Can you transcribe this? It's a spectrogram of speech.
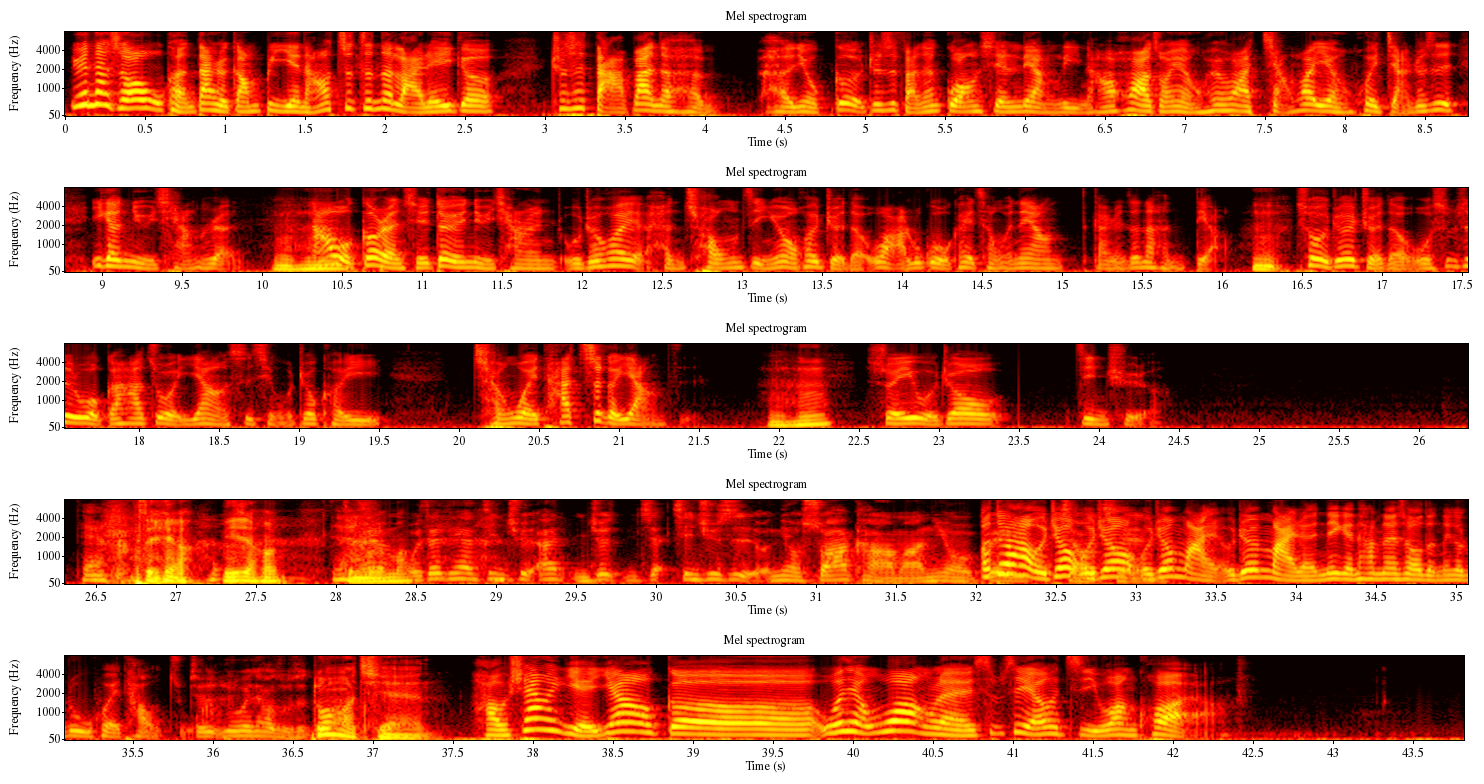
因为那时候我可能大学刚毕业，然后就真的来了一个，就是打扮的很。很有个，就是反正光鲜亮丽，然后化妆也很会化，讲话也很会讲，就是一个女强人。嗯、哼然后我个人其实对于女强人，我就会很憧憬，因为我会觉得哇，如果我可以成为那样，感觉真的很屌。嗯，所以我就会觉得，我是不是如果跟她做一样的事情，我就可以成为她这个样子。嗯哼，所以我就进去了。这样 这样，你想怎么了吗？我在听进去，哎、啊，你就你进去是，你有刷卡吗？你有？哦，对啊，我就我就我就买，我就买了那个他们那时候的那个入会套组、啊，就是入会套组是多少钱？好像也要个，我有点忘了，是不是也要几万块啊？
